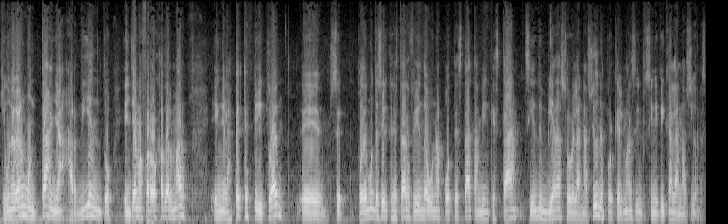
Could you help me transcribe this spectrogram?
que una gran montaña ardiendo en llamas fue arrojado al mar, en el aspecto espiritual eh, podemos decir que se está refiriendo a una potestad también que está siendo enviada sobre las naciones, porque el mar significa las naciones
